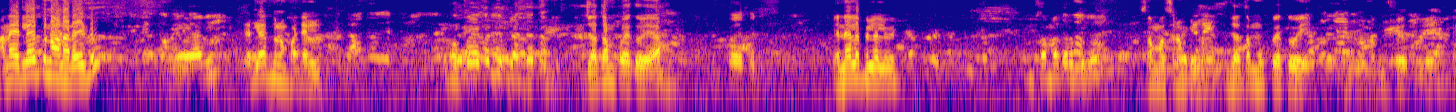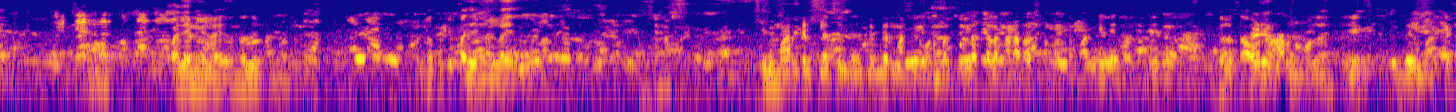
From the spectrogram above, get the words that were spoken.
అన్న ఎట్లా చెప్తున్నావు అన్న రేటు ఎట్లా చెప్తున్నావు పట్టేళ్ళు ముప్పై ఒకటి చెప్పాను జత? జతం పోయకవయా ముప్పై ఒకటి. ఎన్నెల పిల్లలు? సంవత్సరం పిల్లలు? సంవత్సరం పిల్లలు. జతం ముప్పై ఒక వెయ్యి జతం ముప్పై ఒక వెయ్యి అంటే ఆ, పదిహేను వేల ఐదు వందలు చెప్తున్నట్టు ఒకటి ఒకటి పదిహేను వేల ఐదు వందలు ఇది మార్కెట్ ప్లేస్ ఉంది ఫిబ్రవరి మార్కెట్ వనపర్తి జిల్లా తెలంగాణ రాష్ట్రంలో అయితే మార్కెట్ అయితే ఉంది వీళ్ళు కావాలనుకున్న వాళ్ళు అయితే ఫిబ్రవరి మార్కెట్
